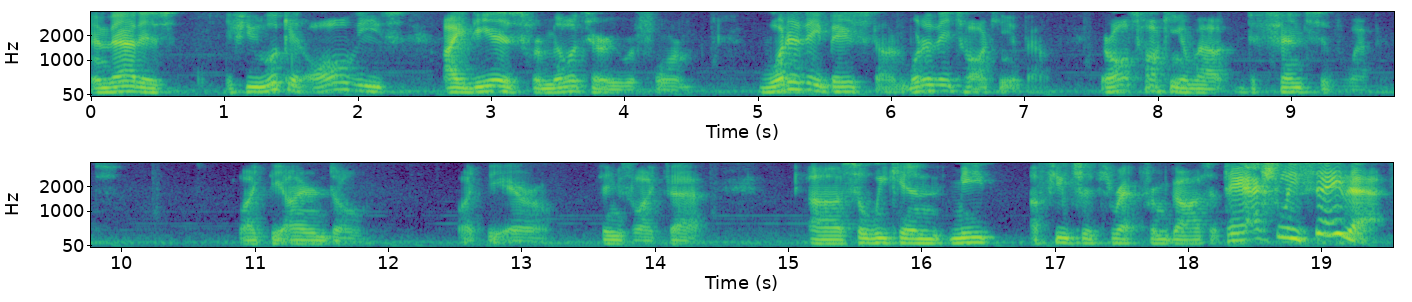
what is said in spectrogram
and that is if you look at all these ideas for military reform, what are they based on? What are they talking about? They're all talking about defensive weapons, like the Iron Dome, like the Arrow, things like that, uh, so we can meet a future threat from Gaza. They actually say that.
